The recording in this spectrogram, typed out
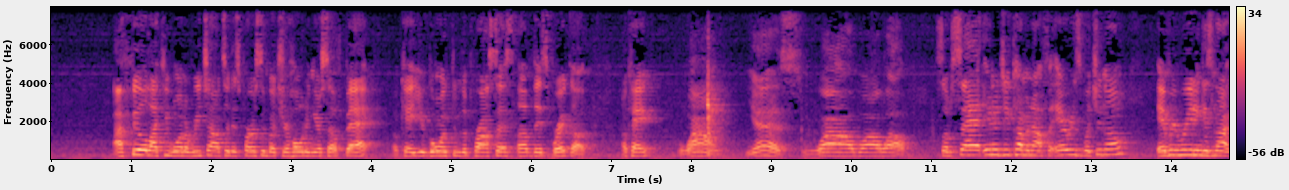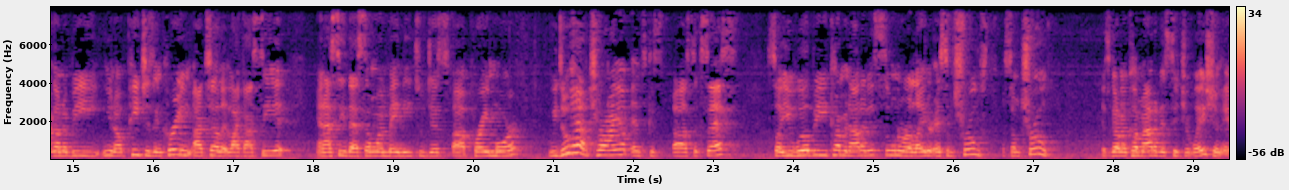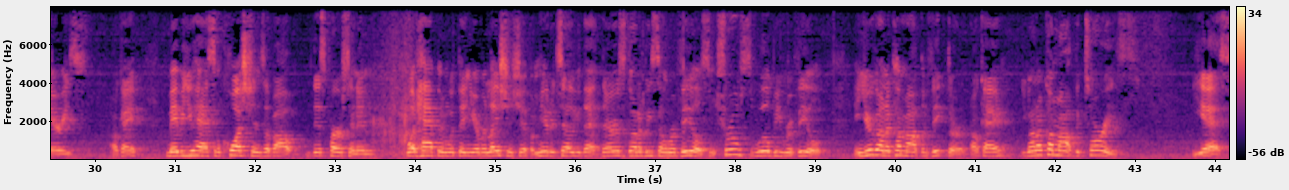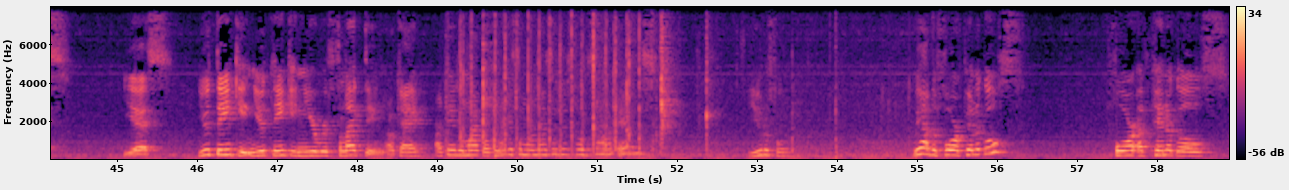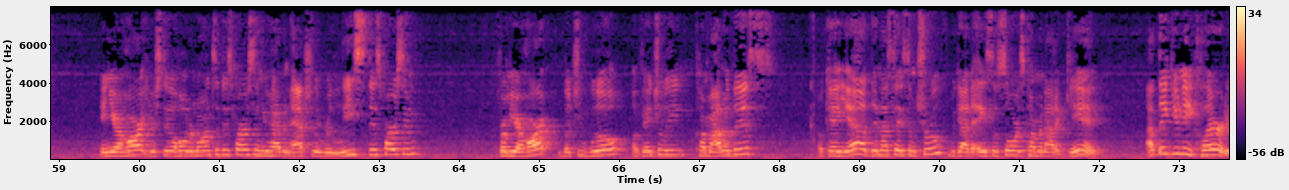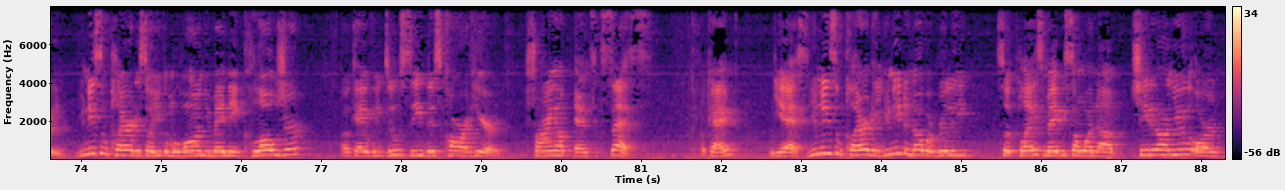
I feel like you want to reach out to this person, but you're holding yourself back. Okay, you're going through the process of this breakup. Okay, wow, yes, wow, wow, wow. Some sad energy coming out for Aries, but you know, every reading is not going to be, you know, peaches and cream. I tell it like I see it, and I see that someone may need to just uh, pray more we do have triumph and uh, success. So you will be coming out of this sooner or later. And some truth, some truth is going to come out of this situation, Aries. Okay? Maybe you had some questions about this person and what happened within your relationship. I'm here to tell you that there's going to be some reveals. Some truths will be revealed. And you're going to come out the victor, okay? You're going to come out victorious. Yes. Yes. You're thinking, you're thinking, you're reflecting, okay? Archangel Michael, can I get some more messages for the of Aries? Beautiful. We have the Four of Pentacles. Four of Pentacles. In your heart, you're still holding on to this person. You haven't actually released this person from your heart, but you will eventually come out of this. Okay, yeah, then I say some truth. We got the Ace of Swords coming out again. I think you need clarity. You need some clarity so you can move on. You may need closure. Okay, we do see this card here. Triumph and success. Okay? Yes, you need some clarity. You need to know what really took place. Maybe someone uh, cheated on you or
